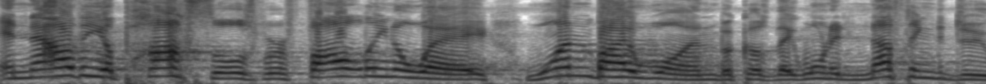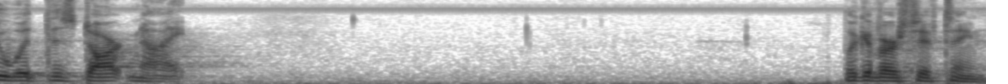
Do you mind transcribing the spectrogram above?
And now the apostles were falling away one by one because they wanted nothing to do with this dark night. Look at verse 15.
